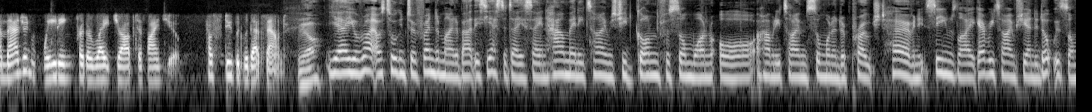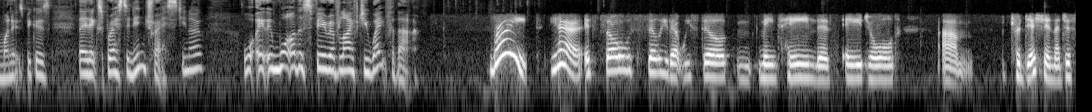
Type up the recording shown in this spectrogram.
Imagine waiting for the right job to find you. How stupid would that sound? Yeah. Yeah, you're right. I was talking to a friend of mine about this yesterday, saying how many times she'd gone for someone or how many times someone had approached her. And it seems like every time she ended up with someone, it's because they'd expressed an interest, you know? In what other sphere of life do you wait for that? Right. Yeah. It's so silly that we still maintain this age old um, tradition that just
